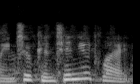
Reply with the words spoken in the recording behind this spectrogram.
going to continue play.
